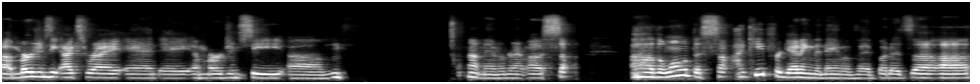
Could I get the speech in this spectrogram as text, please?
emergency X-ray and a emergency um, not mammogram. Uh, so, uh, the one with the I keep forgetting the name of it, but it's uh, uh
